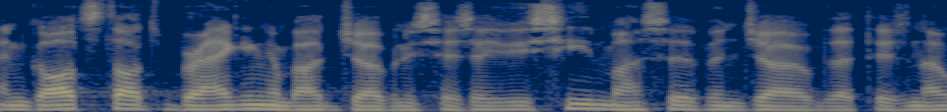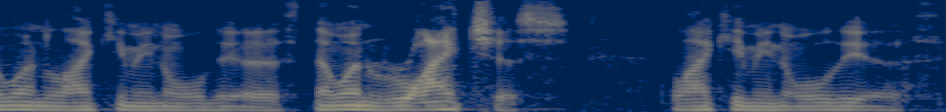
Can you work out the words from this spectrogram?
And God starts bragging about Job and he says, Have you seen my servant Job? That there's no one like him in all the earth, no one righteous like him in all the earth.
